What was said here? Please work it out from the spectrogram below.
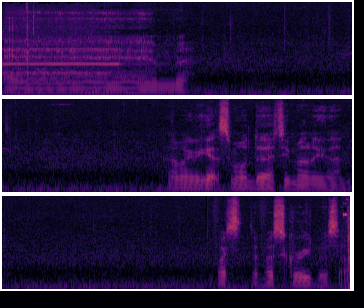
Um, how am I going to get some more dirty money then? Have I, have I screwed myself?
